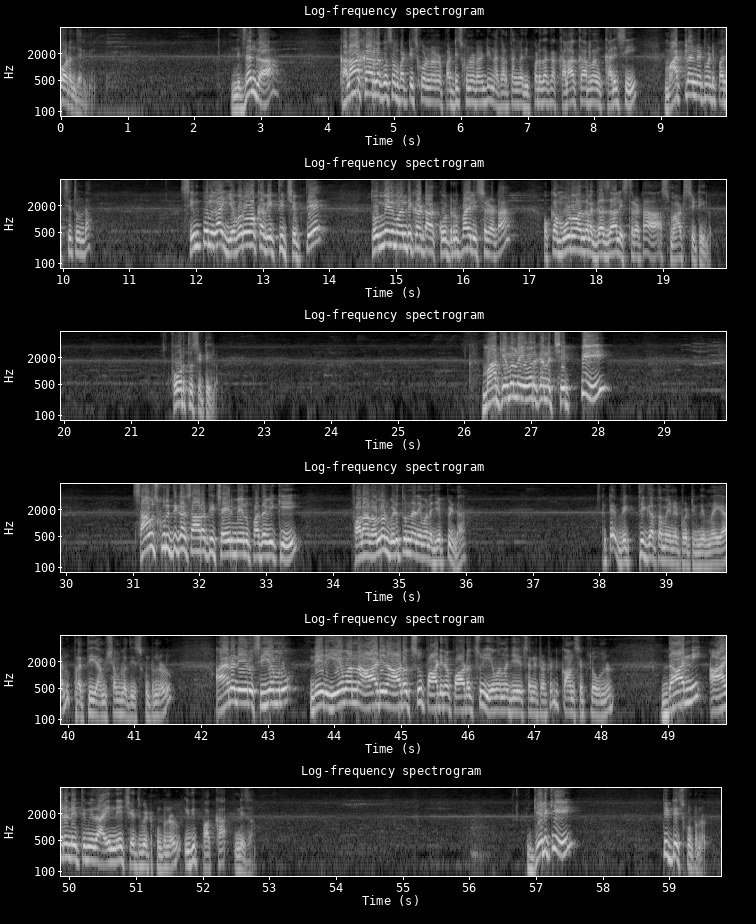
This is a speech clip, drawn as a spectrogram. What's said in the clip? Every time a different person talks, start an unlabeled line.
చెప్పుకోవడం జరిగింది. నిజంగా కళాకారుల కోసం పట్టించుకున్నాడు పట్టించుకున్నాడంటే నాకు అర్థం కాదు. ఇప్పటిదాకా కళాకారులను కలిసి మాట్లాడినటువంటి పరిస్థితి ఉందా? సింపుల్గా ఎవరో ఒక వ్యక్తి చెప్తే తొమ్మిది మంది కట కోటి రూపాయలు ఇస్తాడట ఒక మూడు వందల గజాలు ఇస్తాడట స్మార్ట్ సిటీలో. ఫోర్త్ సిటీలో. మాకేమన్నా ఎవరికైనా చెప్పి సాంస్కృతిక సారథి చైర్మన్ పదవికి ఫలానాలను పెడుతున్నాను ఏమైనా చెప్పిండా? అంటే వ్యక్తిగతమైనటువంటి నిర్ణయాలు ప్రతి అంశంలో తీసుకుంటున్నాడు. ఆయన నేను సీఎంను నేను ఏమన్నా ఆడిన ఆడొచ్చు పాడిన పాడొచ్చు ఏమన్నా చేయొచ్చు అనేటటువంటి కాన్సెప్ట్లో ఉన్నాడు. దాన్ని ఆయన నెత్తి మీద ఆయన్నే చేతి పెట్టుకుంటున్నాడు. ఇది పక్కా నిజం. గెలికి తిట్టించుకుంటున్నాడు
